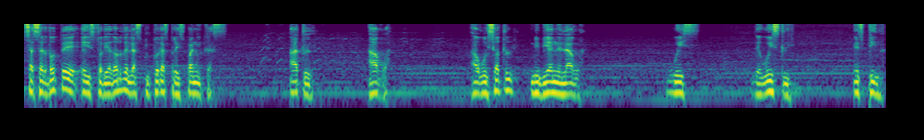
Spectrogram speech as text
sacerdote e historiador de las culturas prehispánicas. Atl, agua. Aguizotl vivía en el agua. Whis, de Whistly, espina.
